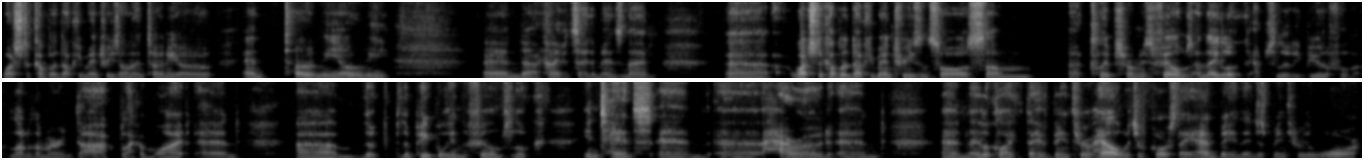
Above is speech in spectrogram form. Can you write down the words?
watched a couple of documentaries on Antonio Antonioni, and uh, I can't even say the man's name. Uh, watched a couple of documentaries and saw some uh, clips from his films, and they look absolutely beautiful. A lot of them are in dark, black and white, and um, the the people in the films look intense and uh, harrowed and and they look like they've been through hell, which of course they had been. They'd just been through the war.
